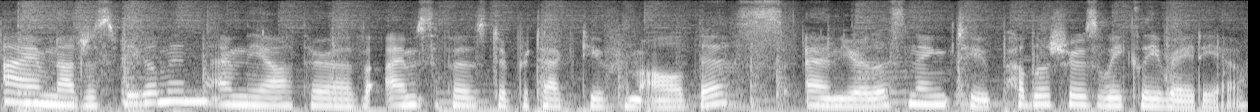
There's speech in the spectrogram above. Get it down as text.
I'm Nadja Spiegelman. I'm the author of I'm Supposed to Protect You from All This, and you're listening to Publishers Weekly Radio.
